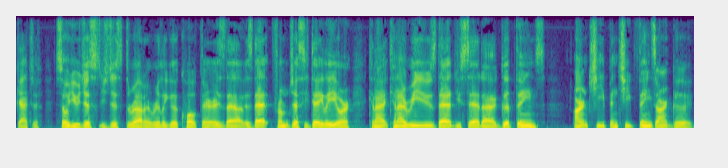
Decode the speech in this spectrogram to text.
Gotcha. So you just you just threw out a really good quote there. Is that is that from Jesse Daly or can I can I reuse that? You said uh, good things aren't cheap and cheap things aren't good.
